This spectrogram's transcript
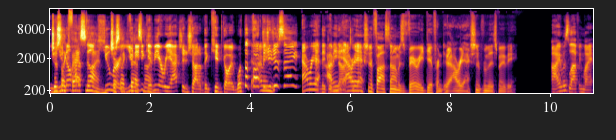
just you like know Fast how to film Nine, humor. just like you need Fast to give me a reaction shot of the kid going, "What the fuck I did you just say?" Our rea- And they I mean, not our do that. reaction to Fast Nine was very different to our reaction from this movie. I was laughing my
